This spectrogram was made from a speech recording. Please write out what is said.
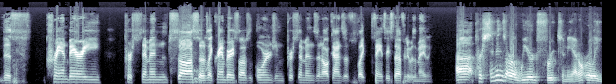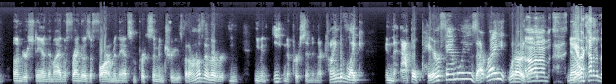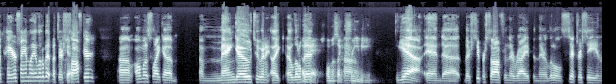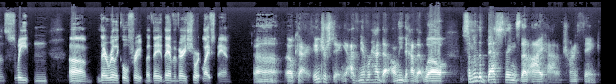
this cranberry persimmon sauce. So it was like cranberry sauce with orange and persimmons and all kinds of like fancy stuff, and it was amazing. Uh, persimmons are a weird fruit to me. I don't really understand them. I have a friend who has a farm and they have some persimmon trees, but I don't know if I've ever e- even eaten a persimmon. They're kind of like in the apple pear family. Is that right? What are they? Um, no. yeah, they're kind of in the pear family a little bit, but they're Okay. softer, um, almost like a a mango to an like a little bit. almost like Um, creamy. Yeah, and uh, they're super soft when they're ripe, and they're a little citrusy and sweet, and um, they're really cool fruit. But they they have a very short lifespan. Ah, okay. Interesting. Yeah, I've never had that. I'll need to have that. Well, some of the best things that I had, I'm trying to think.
